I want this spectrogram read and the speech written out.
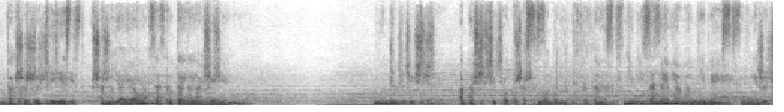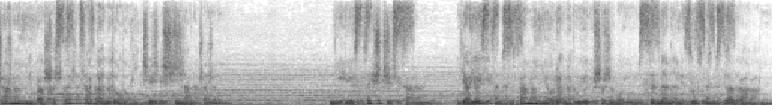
Wasze życie jest przemijające tutaj na ziemi. Módlcie się, abyście poprzez modlitwę tęsknili za niebem niebiańskimi rzeczami i wasze serca będą widzieć inaczej. Nie jesteście sami, ja jestem z wami i oręduję przed moim Synem Jezusem za wami.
